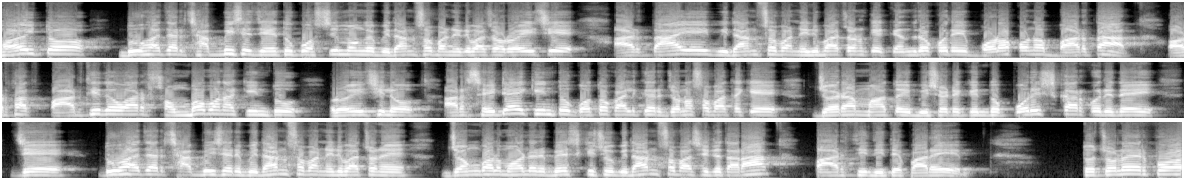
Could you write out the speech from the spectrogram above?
হয়তো দু হাজার ছাব্বিশে যেহেতু পশ্চিমবঙ্গে বিধানসভা নির্বাচন রয়েছে, আর তাই এই বিধানসভা নির্বাচনকে কেন্দ্র করে বড় কোনো বার্তা অর্থাৎ প্রার্থী দেওয়ার সম্ভাবনা কিন্তু রয়েছিল। আর সেটাই কিন্তু গতকালকের জনসভা থেকে জয়রাম মাহাতো এই বিষয়টি কিন্তু পরিষ্কার করে দেয় যে দু হাজার ছাব্বিশের বিধানসভা নির্বাচনে জঙ্গলমহলের বেশ কিছু বিধানসভা সিটে তারা প্রার্থী দিতে পারে। তো চলো এরপর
